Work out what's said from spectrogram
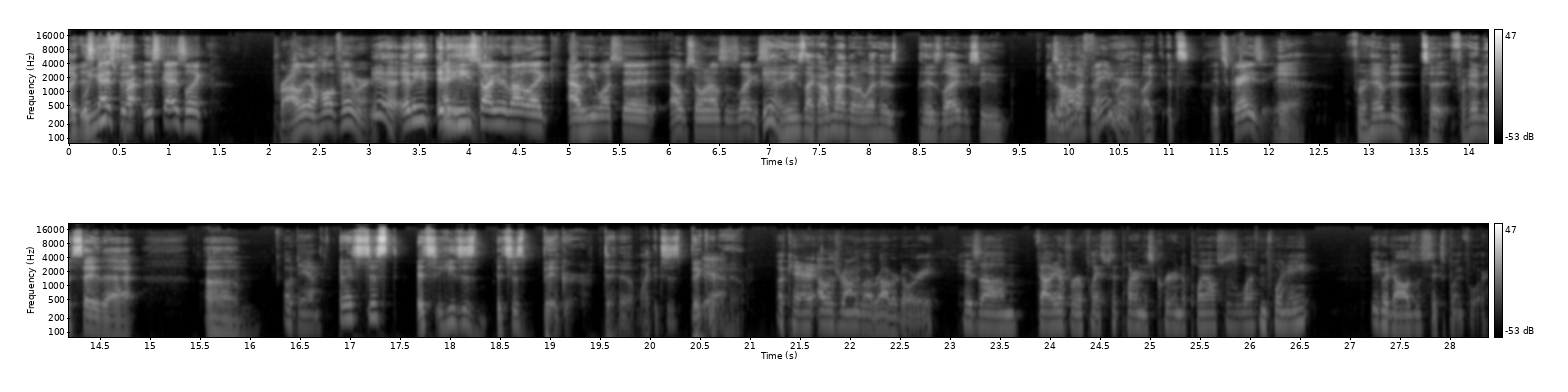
like This guy's you thi- pro- this guy's like probably a Hall of Famer. yeah, and he and, and, he's, he's talking about like how he wants to help someone else's legacy. yeah, he's like, I'm not gonna let his his legacy. You He's know, a I'm Hall not of gonna- Famer. yeah, like it's it's crazy. yeah, for him to to for him to say that, um, Oh damn. and it's just it's he's just it's just bigger to him. Like it's just bigger Yeah. to him. Okay, I was wrong about Robert Ory. his um, value over a replacement player in his career in the playoffs was 11.8. Iguodala's was 6.4.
